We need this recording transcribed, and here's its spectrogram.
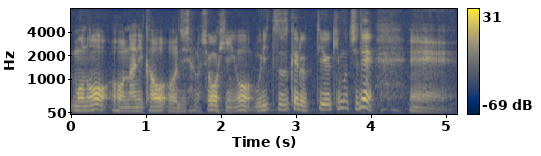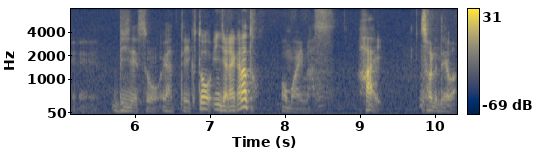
ものを何かを自社の商品を売り続けるっていう気持ちで、えー、ビジネスをやっていくといいんじゃないかなと思います。はいそれでは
